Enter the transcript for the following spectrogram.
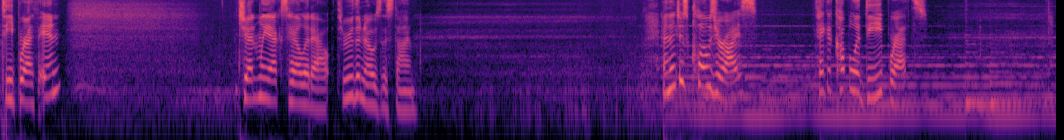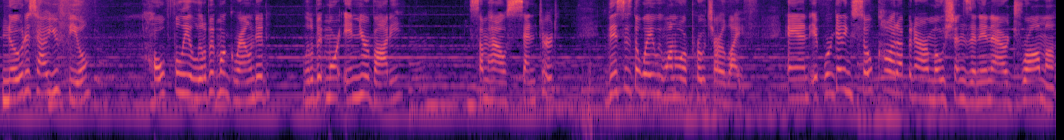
Deep breath in. Gently exhale it out through the nose this time. And then just close your eyes. Take a couple of deep breaths. Notice how you feel. Hopefully a little bit more grounded, a little bit more in your body, somehow centered. This is the way we want to approach our life. And if we're getting so caught up in our emotions and in our drama,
